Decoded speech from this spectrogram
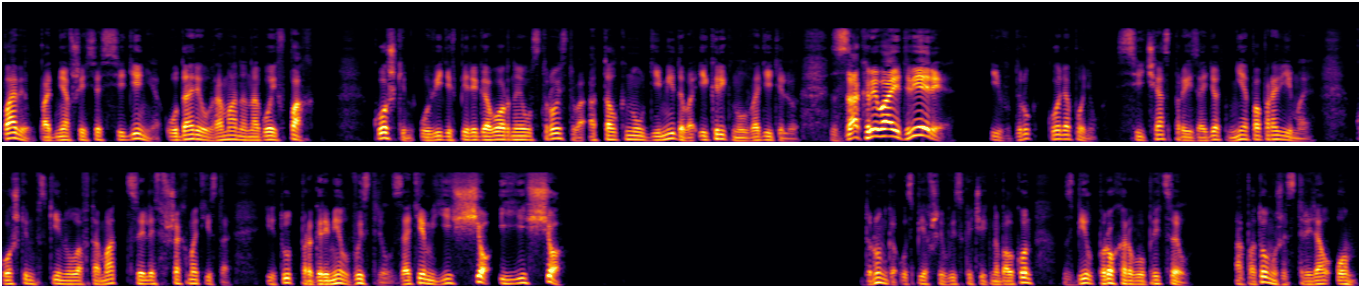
Павел, поднявшийся с сиденья, ударил Романа ногой в пах. Кошкин, увидев переговорное устройство, оттолкнул Демидова и крикнул водителю «Закрывай двери!» И вдруг Коля понял, сейчас произойдет непоправимое. Кошкин вскинул автомат, целясь в шахматиста, и тут прогремел выстрел, затем еще и еще. Дронго, успевший выскочить на балкон, сбил Прохорову прицел, а потом уже стрелял он.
